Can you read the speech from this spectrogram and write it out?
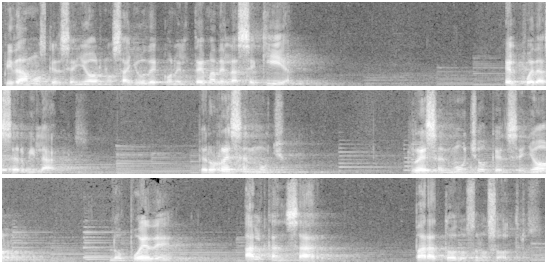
Pidamos que el Señor nos ayude con el tema de la sequía. Él puede hacer milagros, pero recen mucho, recen mucho que el Señor lo puede alcanzar para todos nosotros.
